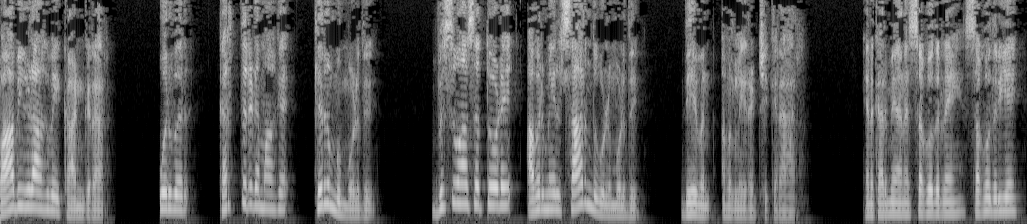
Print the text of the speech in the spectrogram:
பாவிகளாகவே காண்கிறார். ஒருவர் கர்த்தரிடமாக திரும்பும் பொழுது விசுவாசத்தோட அவர் மேல் சார்ந்து கொள்ளும் பொழுது தேவன் அவர்களை ரட்சிக்கிறார் எனக்கு அருமையான சகோதரனே சகோதரியே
